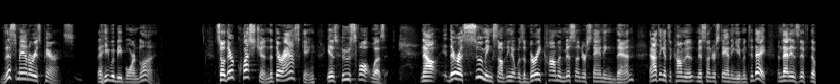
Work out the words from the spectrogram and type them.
This man or his parents? That he would be born blind. So their question that they're asking is, whose fault was it? Now, they're assuming something that was a very common misunderstanding then, and I think it's a common misunderstanding even today. And that is if, the,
